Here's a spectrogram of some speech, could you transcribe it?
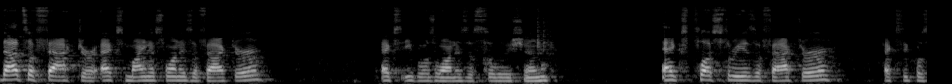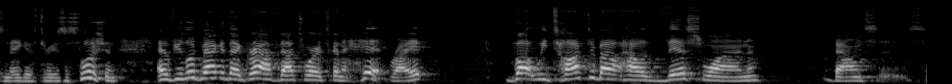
that's a factor. X minus 1 is a factor. X equals 1 is a solution. X plus 3 is a factor x equals negative 3 is a solution. And if you look back at that graph, that's where it's going to hit, right? But we talked about how this one bounces.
